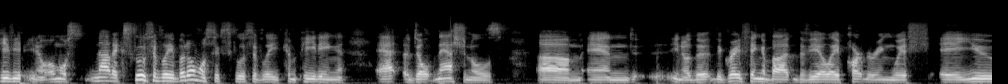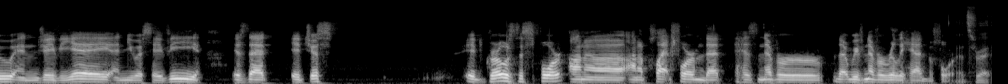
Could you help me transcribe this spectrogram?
PV, you know, almost not exclusively, but almost exclusively competing at adult nationals. Um, and you know, the the great thing about the VLA partnering with AAU and JVA and USAV is that it just it grows the sport on a on a platform that has never that we've never really had before. That's right.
